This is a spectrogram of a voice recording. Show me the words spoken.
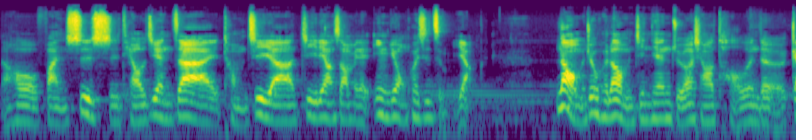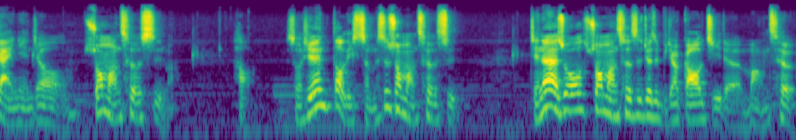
然后反事实条件在统计啊计量上面的应用会是怎么样？那我们就回到我们今天主要想要讨论的概念，叫双盲测试嘛。好，首先到底什么是双盲测试？简单来说，双盲测试就是比较高级的盲测。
